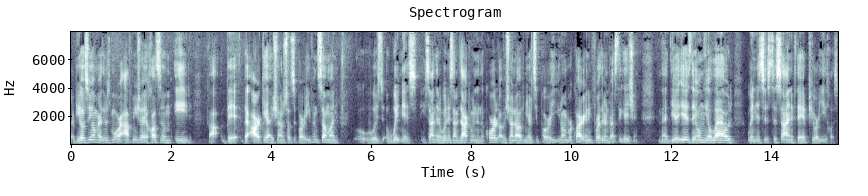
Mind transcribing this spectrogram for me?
Rabbi Yossi there's more. Even someone who is a witness, he signed a witness on a document in the court of Shana of Ner you don't require any further investigation. And the idea is they only allowed witnesses to sign if they had pure yichus.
